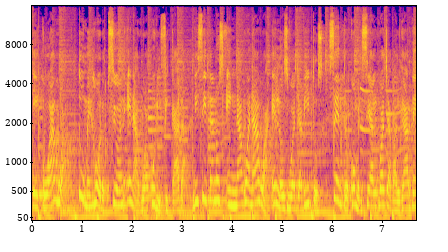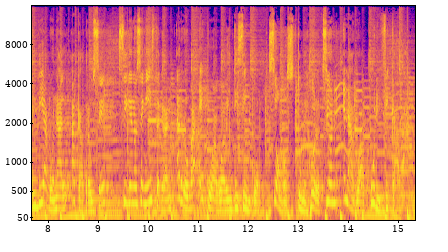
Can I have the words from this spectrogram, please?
Ecoagua, tu mejor opción en agua purificada. Visítanos en Naguanagua, en Los Guayabitos, Centro Comercial Guayabal Garden, diagonal a Catraucé. Síguenos en Instagram, arroba Ecoagua25. Somos tu mejor opción en agua purificada.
